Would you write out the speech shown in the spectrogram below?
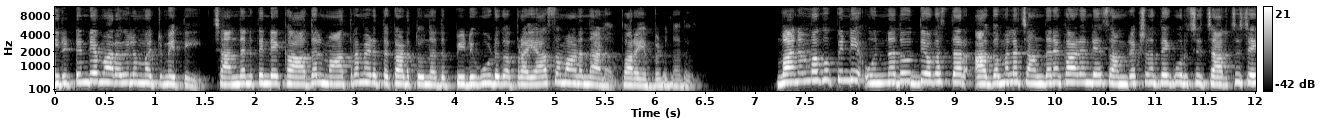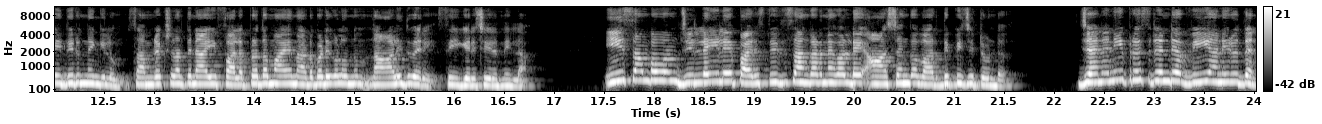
ഇരുട്ടിന്റെ മറവിലും മറ്റുമെത്തി ചന്ദനത്തിന്റെ കാതൽ മാത്രമെടുത്ത് കടത്തുന്നത് പിടികൂടുക പ്രയാസമാണെന്നാണ് പറയപ്പെടുന്നത്. വനം വകുപ്പിന്റെ ഉന്നത ഉദ്യോഗസ്ഥർ അകമല ചന്ദനക്കാടിന്റെ സംരക്ഷണത്തെക്കുറിച്ച് ചർച്ച ചെയ്തിരുന്നെങ്കിലും സംരക്ഷണത്തിനായി ഫലപ്രദമായ നടപടികളൊന്നും നാളിതുവരെ സ്വീകരിച്ചിരുന്നില്ല. ഈ സംഭവം ജില്ലയിലെ പരിസ്ഥിതി സംഘടനകളുടെ ആശങ്ക വർദ്ധിപ്പിച്ചിട്ടുണ്ട്. ജനനി പ്രസിഡന്റ് വി അനിരുദ്ധൻ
